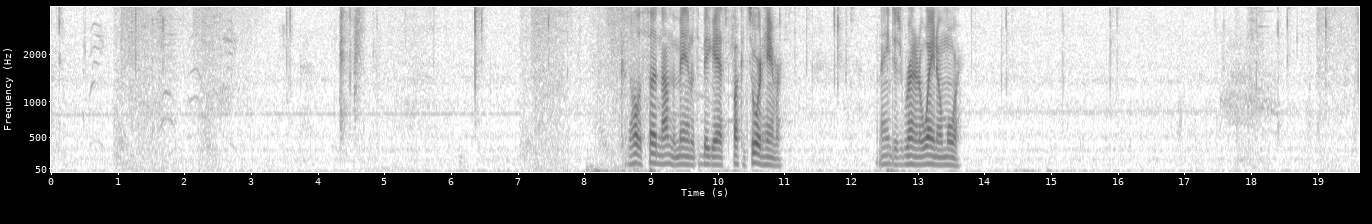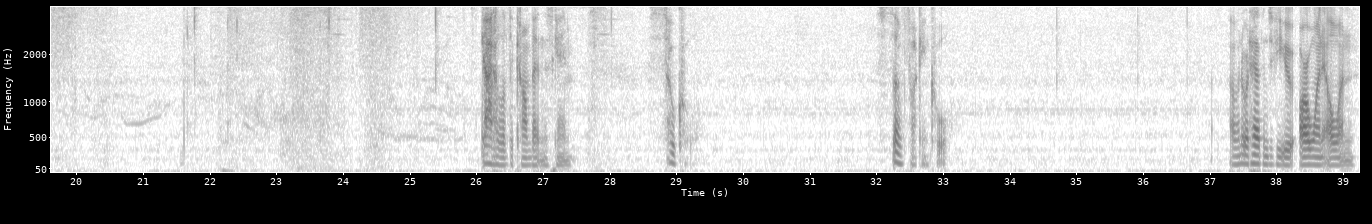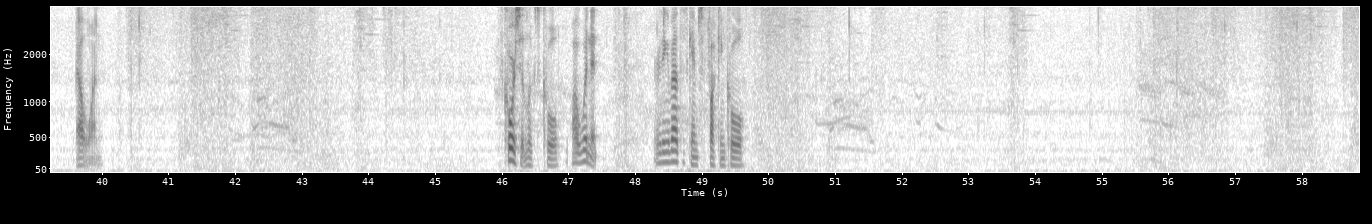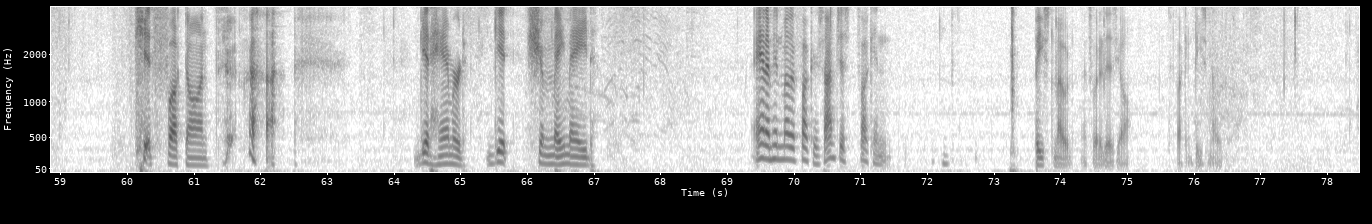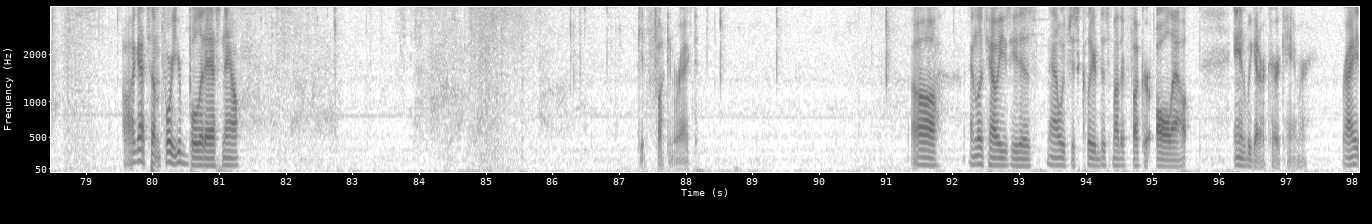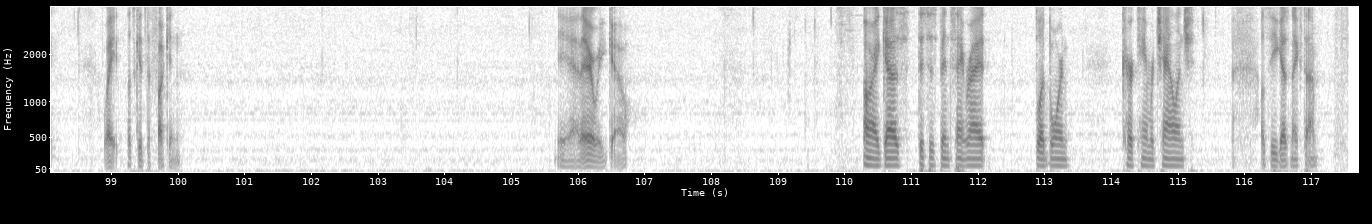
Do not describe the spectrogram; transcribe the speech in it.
Because all of a sudden I'm the man with the big ass fucking sword hammer. And I ain't just running away no more. God, I love the combat in this game. So cool. So fucking cool. I wonder what happens if you R1, L1, L1. Of course it looks cool. Why wouldn't it? Everything about this game's fucking cool. Get fucked on. Get hammered. Get shemay made. And I'm hitting motherfuckers. I'm just fucking beast mode. That's what it is, y'all. It's fucking beast mode. Oh, I got something for you. You're bullet ass now. Get fucking wrecked. Oh, and look how easy it is. Now we've just cleared this motherfucker all out. And we got our Kirkhammer. Right? Wait, let's get the fucking... Yeah, there we go. Alright guys, this has been Saint Riot, Bloodborne, Kirkhammer Challenge. I'll see you guys next time.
